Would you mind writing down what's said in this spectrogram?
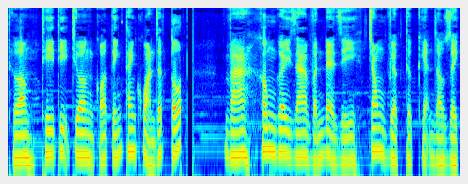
Thường thì thị trường có tính thanh khoản rất tốt và không gây ra vấn đề gì trong việc thực hiện giao dịch.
